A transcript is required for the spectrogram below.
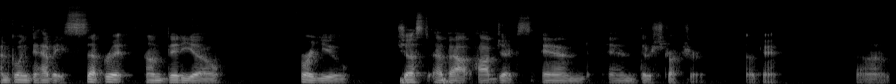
I'm going to have a separate um, video for you just about objects and and their structure. Okay. Um,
